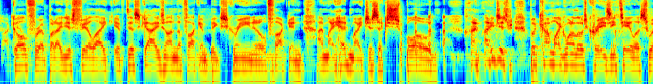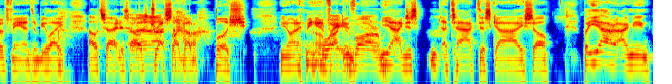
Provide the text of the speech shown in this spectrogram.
Fuck go for it. But I just feel like if this guy's on the fucking big screen, it'll fucking, I, my head might just explode. I might just become like one of those crazy Taylor Swift fans and be like outside his house Uh, dressed like a bush. You know what I mean? Waiting for him. Yeah, I just attacked this guy. So, but yeah, I mean,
